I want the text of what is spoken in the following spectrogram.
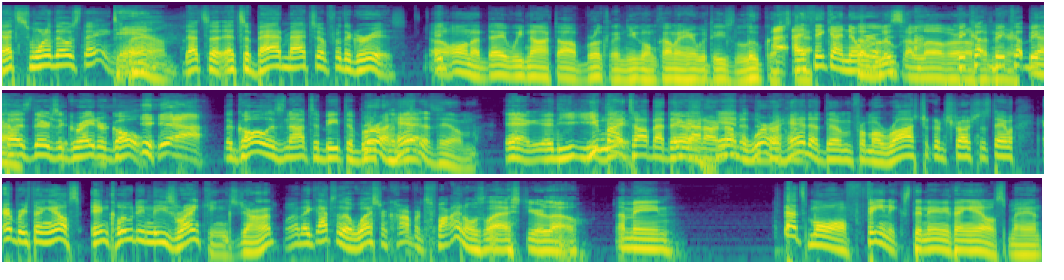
that's one of those things. man. Damn. that's a that's a bad matchup for the Grizz. Uh, on a day we knocked off Brooklyn, you're gonna come in here with these Luka. I- I think I know the where it Luka was- lover Because up in here. because, because there's a greater goal. Yeah. The goal is not to beat the Brooklyn. We're ahead Nets. of them. Yeah, you, you, You, might talk about they they're got our number. of the We're Brooklyn- ahead of them from a roster construction standpoint. Everything else, including these rankings, John. Well, they got to the Western Conference Finals last year, though. I mean, That's more on Phoenix than anything else, man.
